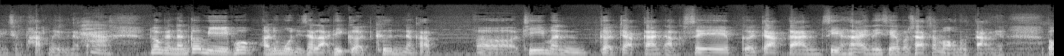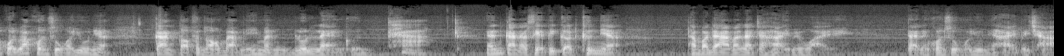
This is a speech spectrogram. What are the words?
อีกสักพักหนึ่งนะครับ นอกจากนั้นก็มีพวกอนุมูลอิสระที่เกิดขึ้นนะครับที่มันเกิดจากการอักเสบ เกิดจากการเสียหายในเซลล์ประสาทสมองต่างๆเนี่ย ปรากฏว่าคนสูงอายุเนี่ยการตอบสนองแบบนี้มันรุนแรงขึ้น ค่ะงั้นการอักเสบที่เกิดขึ้นเนี่ย ธรรมดามันอาจจะหายไปไวแต่ในคนสูงอายุเนี่ยหายไปช้า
